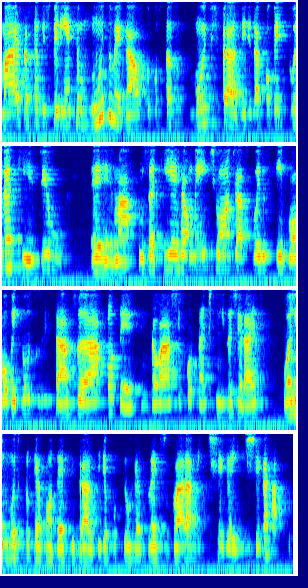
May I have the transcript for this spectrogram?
mas está sendo uma experiência muito legal, estou gostando muito de Brasília e da cobertura aqui, viu, é, Marcos, aqui é realmente onde as coisas que envolvem todos os estados ah, acontecem. Então, acho importante que Minas Gerais olhe muito para o que acontece em Brasília, porque o reflexo claramente chega aí, chega rápido.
